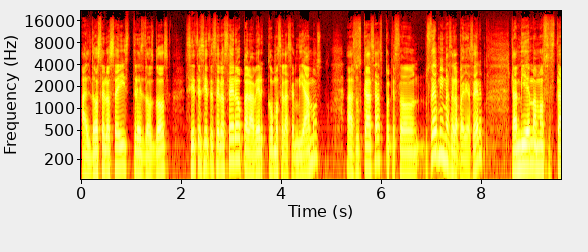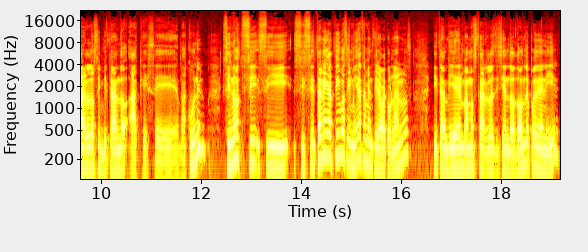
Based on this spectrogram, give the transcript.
al 206-322-7700 para ver cómo se las enviamos a sus casas porque son, usted misma se la puede hacer. También vamos a estarlos invitando a que se vacunen. Si no, si, si, si, si están negativos, inmediatamente ir a vacunarnos. Y también vamos a estarles diciendo dónde pueden ir,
